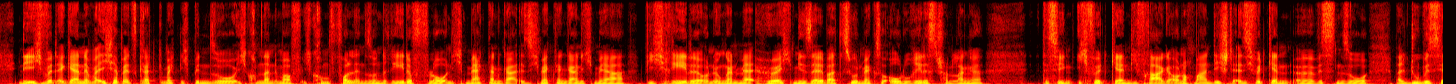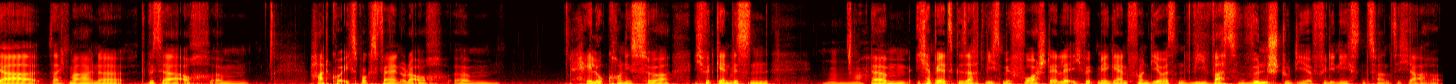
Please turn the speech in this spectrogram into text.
Nee, ich würde gerne, weil ich habe jetzt gerade gemerkt, ich bin so, ich komme dann immer, ich komme voll in so einen Redeflow und ich merke dann gar, also ich merke dann gar nicht mehr, wie ich rede und irgendwann höre ich mir selber zu und merke so, oh, du redest schon lange. Deswegen, ich würde gerne die Frage auch nochmal an dich stellen. Also ich würde gerne äh, wissen, so, weil du bist ja, sag ich mal, ne, du bist ja auch ähm, Hardcore-Xbox-Fan oder auch ähm, Halo-Konnoisseur. Ich würde gerne wissen, ähm, ich habe ja jetzt gesagt, wie ich es mir vorstelle. Ich würde mir gern von dir wissen, wie, was wünschst du dir für die nächsten 20 Jahre?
